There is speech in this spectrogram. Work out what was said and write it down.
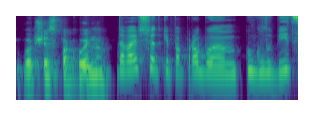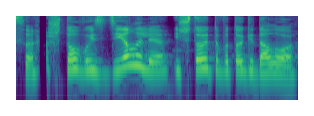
Вообще спокойно. Давай все-таки попробуем углубиться. Что вы сделали и что это в итоге дало?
